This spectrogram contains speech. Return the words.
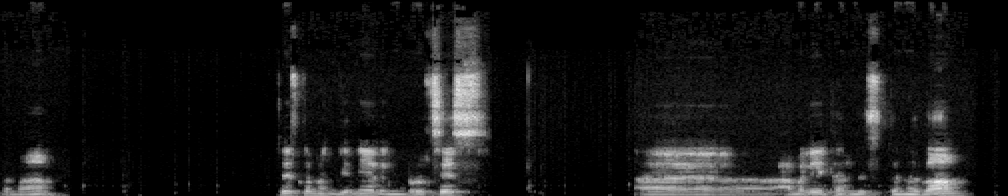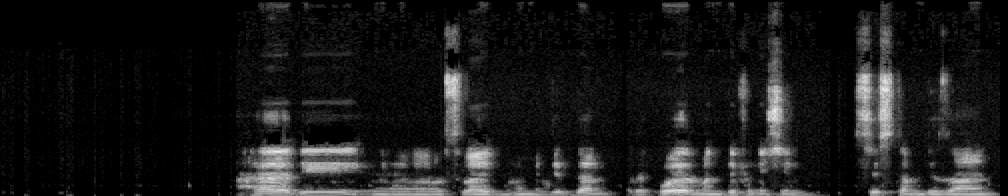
تمام؟ System Engineering Process آه، عملية هندسة النظام. هذه آه، سلايد مهمة جدا. Requirement definition. System design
